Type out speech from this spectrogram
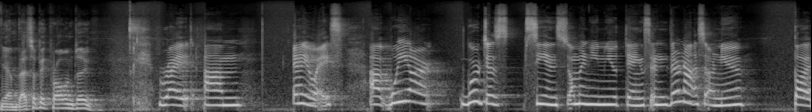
Yeah, that's a big problem too. Right. Um, anyways, uh, we are we're just seeing so many new things, and they're not so new, but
